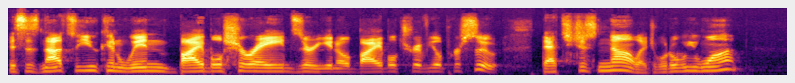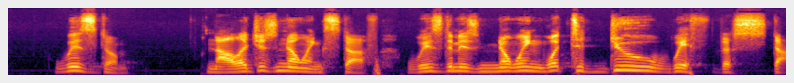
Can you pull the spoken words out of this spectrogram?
This is not so you can win Bible charades or, you know, Bible trivial pursuit. That's just knowledge. What do we want? Wisdom. Knowledge is knowing stuff. Wisdom is knowing what to do with the stuff.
